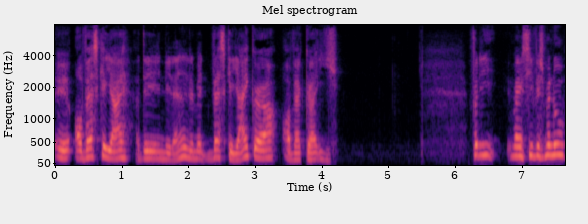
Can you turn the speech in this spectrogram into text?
Øh, og hvad skal jeg, og det er en lidt andet element, hvad skal jeg gøre, og hvad gør I? Fordi man kan sige, hvis man nu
